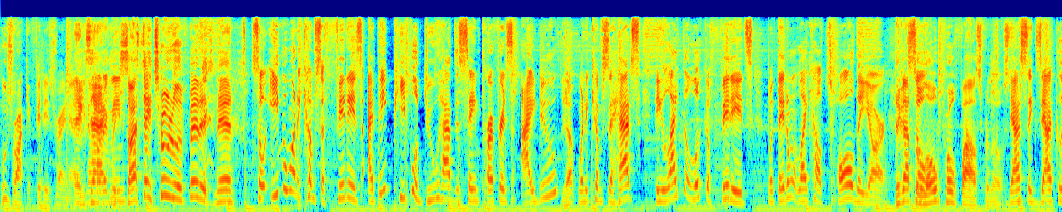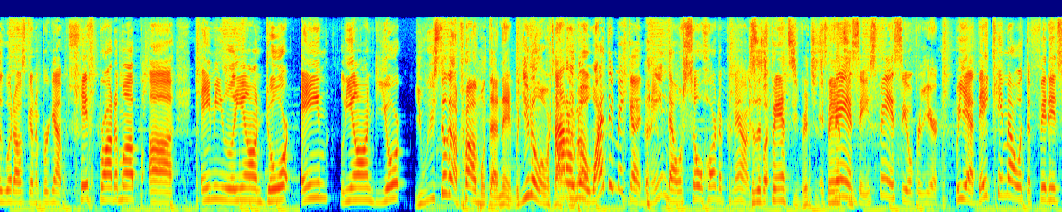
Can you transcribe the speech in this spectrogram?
who's rocking fitteds right now? You know what I Exactly. mean? So I stay true to the fitteds, man. So even when it comes to fitteds, I think people do have the same preference I do. Yep. When it comes to hats, they like the look of fitteds, but they don't like how tall they are. They got so the low profiles for those. That's exactly what I was gonna bring up. Kith brought him up. Uh, Amy Leon Dor, Aim Leon Dior. You we still got a problem with that name, but you know what we're talking about. I don't know about. why'd they make a name that was so hard to pronounce. Because it's fancy, Rich. It's, It's fancy. fancy. It's fancy over here. But yeah, they came out with the fitteds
